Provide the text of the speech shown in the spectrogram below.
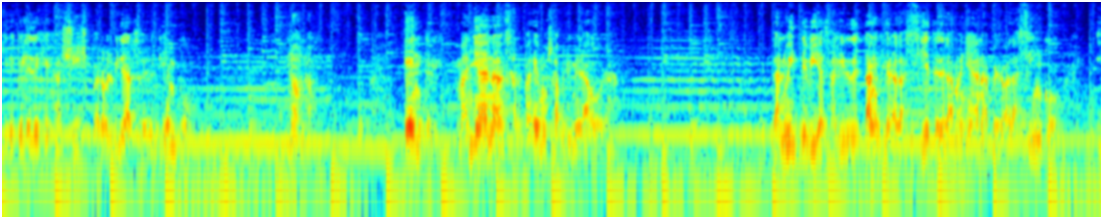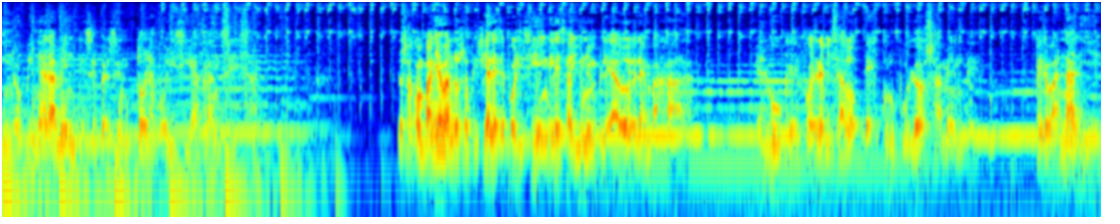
¿Quiere que le deje hashish para olvidarse del tiempo? No, no. Entre. Mañana zarparemos a primera hora. La nuit debía salir de Tánger a las 7 de la mañana, pero a las 5 inopinadamente se presentó la policía francesa. Los acompañaban dos oficiales de policía inglesa y un empleado de la embajada. El buque fue revisado escrupulosamente, pero a nadie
